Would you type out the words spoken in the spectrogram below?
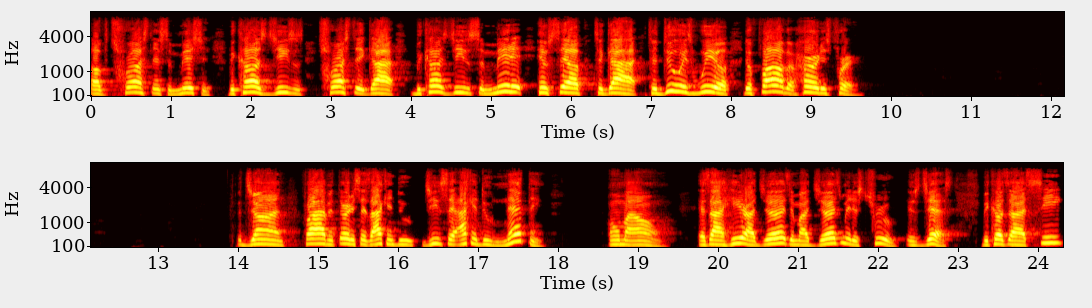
of trust and submission. Because Jesus trusted God, because Jesus submitted himself to God to do his will, the Father heard his prayer. John 5 and 30 says, I can do, Jesus said, I can do nothing on my own. As I hear, I judge, and my judgment is true, is just, because I seek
